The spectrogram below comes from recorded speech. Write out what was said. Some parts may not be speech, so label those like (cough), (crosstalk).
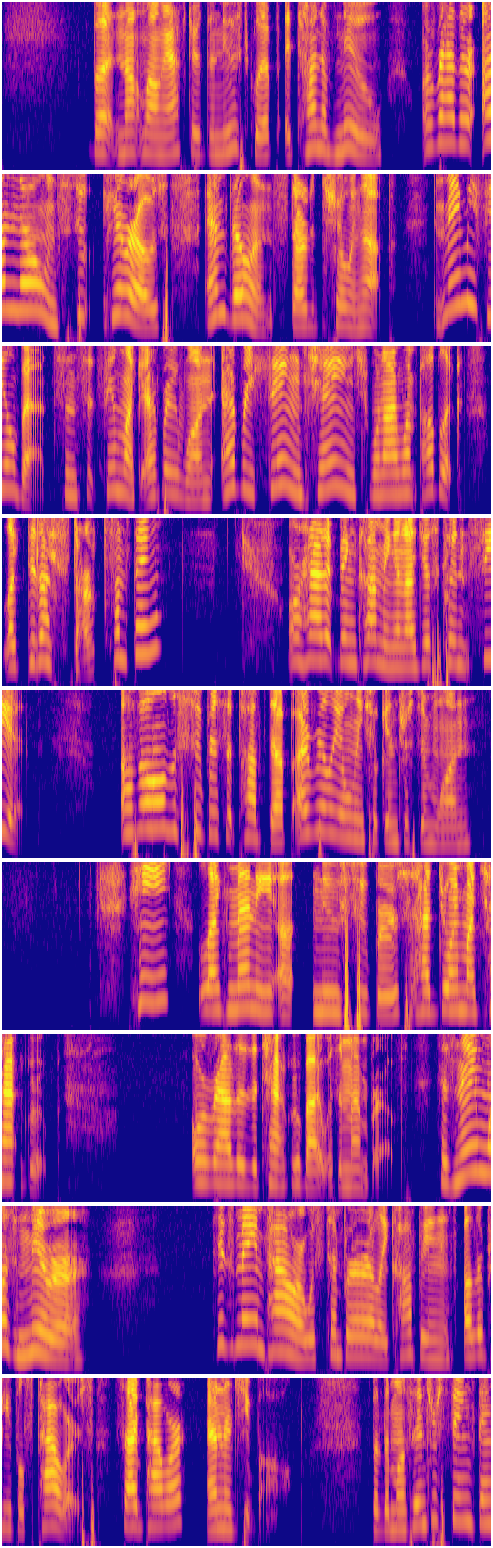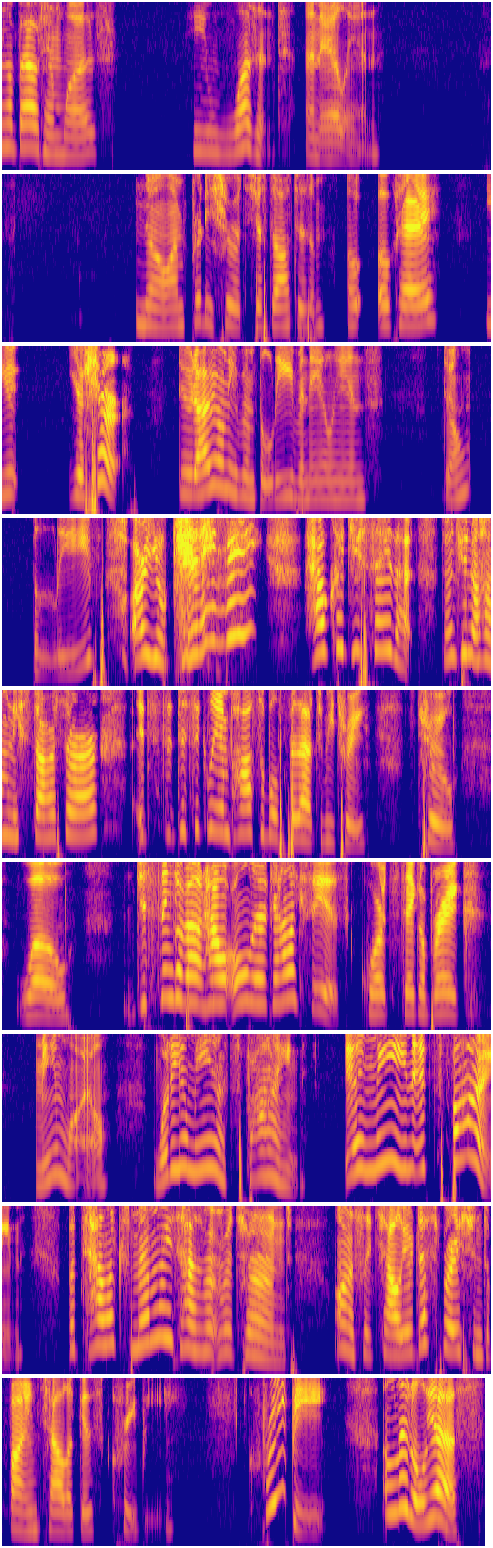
But not long after the news clip, a ton of new, or rather unknown, heroes and villains started showing up. It made me feel bad, since it seemed like everyone, everything changed when I went public. Like, did I start something? Or had it been coming and I just couldn't see it? Of all the supers that popped up, I really only took interest in one. He, like many uh, new supers, had joined my chat group, or rather the chat group I was a member of. His name was Mirror. His main power was temporarily copying other people's powers. Side power, energy ball. But the most interesting thing about him was he wasn't an alien. No, I'm pretty sure it's just autism. Oh, okay. You you're sure? Dude, I don't even believe in aliens. Don't believe? Are you kidding me? How could you say that? Don't you know how many stars there are? It's statistically impossible for that to be true. True. Whoa. Just think about how old our galaxy is. Quartz, take a break. Meanwhile, what do you mean it's fine? I mean, it's fine. But Talik's memories haven't returned. Honestly, Chal, your desperation to find Talik is creepy. Creepy? A little, yes.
